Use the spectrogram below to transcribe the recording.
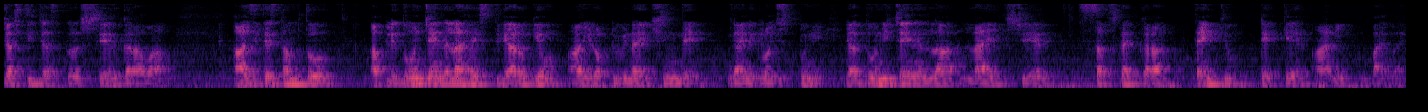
जास्तीत जास्त शेअर करावा. आज इथेच थांबतो. आपले दोन चॅनल आहेत स्त्री आरोग्यम आणि डॉक्टर विनायक शिंदे गायनेकोलॉजिस्ट पुणे. या दोन्ही चॅनलला लाईक शेअर सबस्क्राईब करा. थँक्यू टेक केअर आणि बाय बाय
